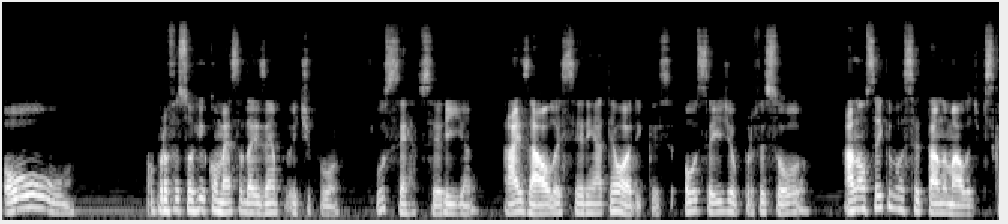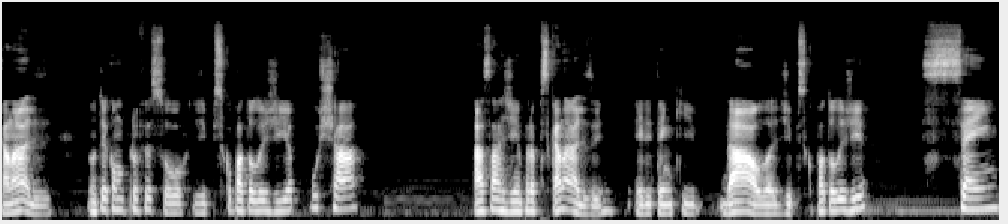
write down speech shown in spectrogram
Ou o professor que começa a dar exemplo e, tipo, o certo seria as aulas serem ateóricas. Ou seja, o professor, a não ser que você tá numa aula de psicanálise, não tem como professor de psicopatologia puxar a sardinha para psicanálise. Ele tem que dar aula de psicopatologia sem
